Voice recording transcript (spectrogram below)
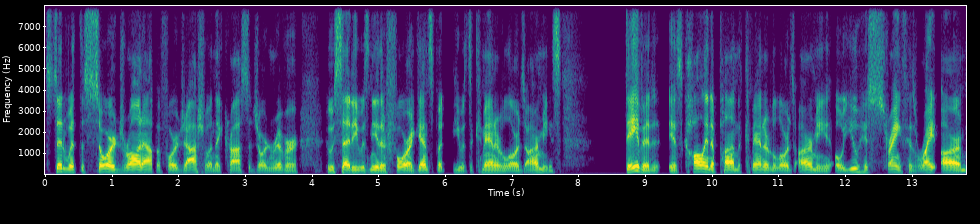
stood with the sword drawn out before Joshua and they crossed the Jordan River, who said he was neither for or against, but he was the commander of the Lord's armies. David is calling upon the commander of the Lord's army, oh, you his strength, his right arm,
